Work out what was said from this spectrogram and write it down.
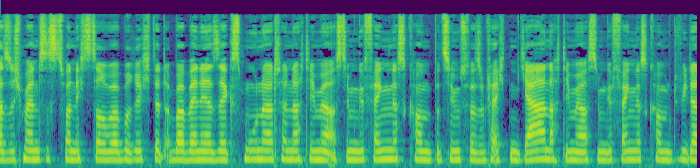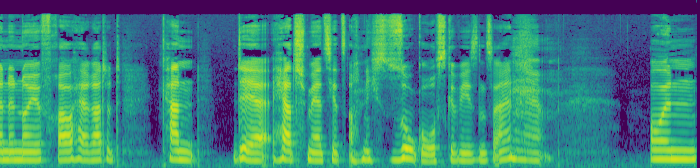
also ich meine, es ist zwar nichts darüber berichtet, aber wenn er sechs Monate, nachdem er aus dem Gefängnis kommt, beziehungsweise vielleicht ein Jahr, nachdem er aus dem Gefängnis kommt, wieder eine neue Frau heiratet, kann der Herzschmerz jetzt auch nicht so groß gewesen sein. Ja. Und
